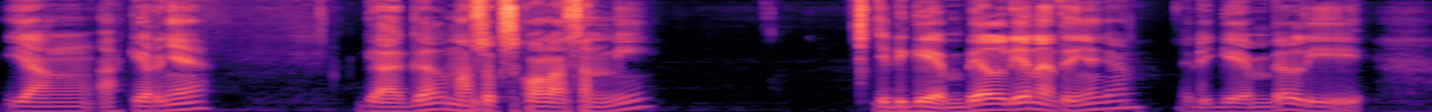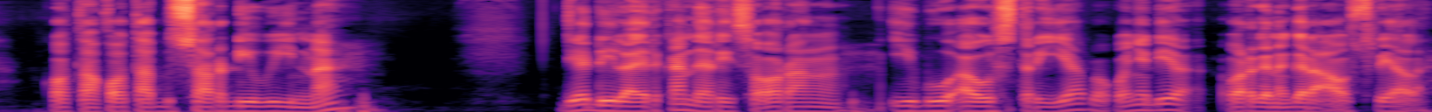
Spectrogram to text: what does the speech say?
yang akhirnya gagal masuk sekolah seni. Jadi gembel dia nantinya kan. Jadi gembel di kota-kota besar di Wina. Dia dilahirkan dari seorang ibu Austria, pokoknya dia warga negara Austria lah.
